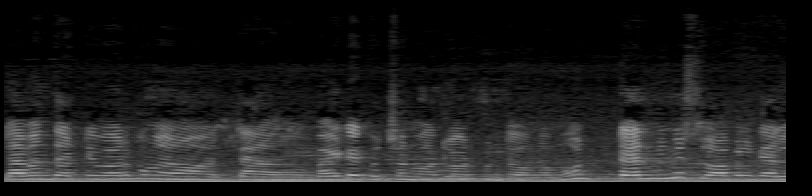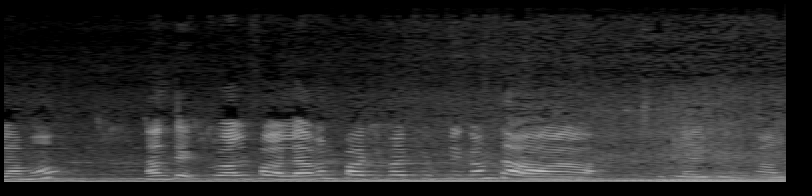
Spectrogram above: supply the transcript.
లెవెన్ థర్టీ వరకు మేము ట- బయటే కూర్చొని మాట్లాడుకుంటా ఉన్నాము. టెన్ మినిట్స్ లోపలికి వెళ్ళాము. అంతే ట్వెల్వ్ లెవెన్ ఫార్టీ ఫైవ్ ఫిఫ్టీకి అంతా ఇట్లా అయిపోయింది కాలు.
